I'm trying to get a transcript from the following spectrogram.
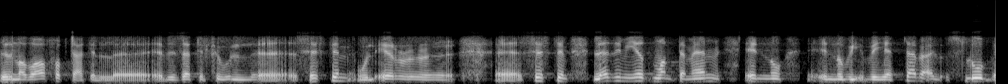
للنظافة بتاعت بالذات ال fuel system وال air system لازم يضمن تمام انه إنه بيتبع الأسلوب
